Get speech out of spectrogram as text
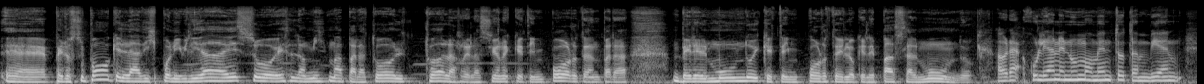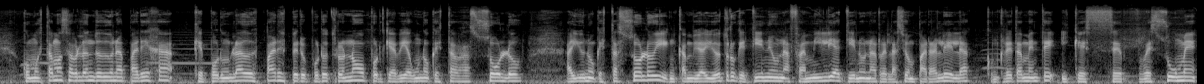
eh, pero supongo que la disponibilidad a eso es la misma para todo todas las relaciones que te importan, para ver el mundo y que te importe lo que le pasa al mundo. Ahora, Julián, en un momento también, como estamos hablando de una pareja que por un lado es pares, pero por otro no, porque había uno que estaba solo, hay uno que está solo y en cambio hay otro que tiene una familia, tiene una relación paralela, concretamente, y que se resume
